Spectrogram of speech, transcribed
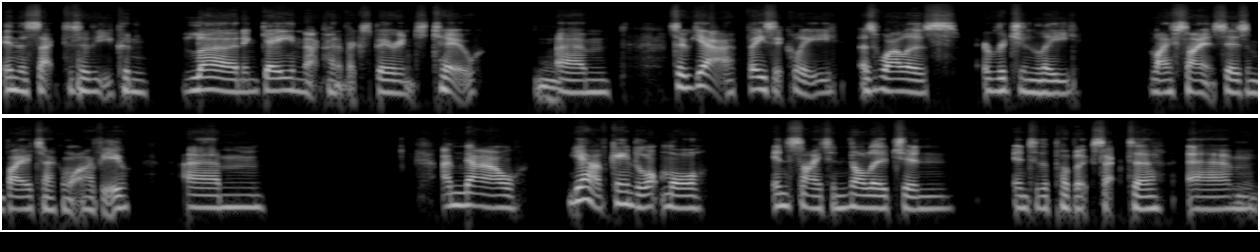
in the sector, so that you can learn and gain that kind of experience too. Mm. Um, so yeah, basically, as well as originally life sciences and biotech and what have you, um, I'm now yeah, I've gained a lot more insight and knowledge in into the public sector, um,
